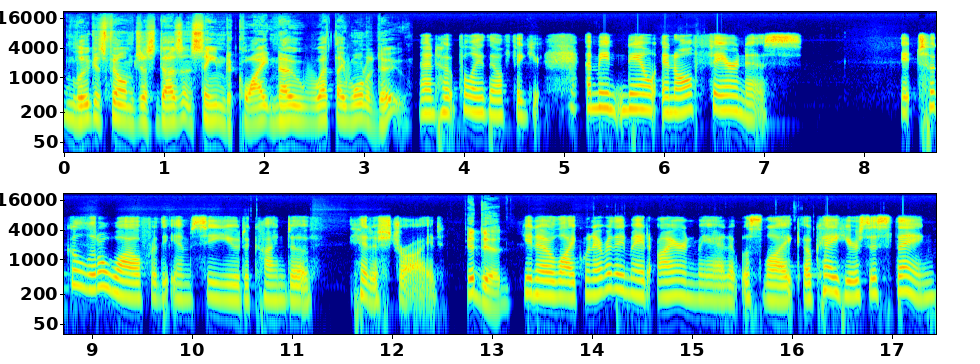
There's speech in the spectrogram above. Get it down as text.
Lucasfilm just doesn't seem to quite know what they want to do. And hopefully they'll figure. I mean, now, in all fairness, it took a little while for the MCU to kind of hit a stride. It did. You know, like whenever they made Iron Man, it was like, okay, here's this thing.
